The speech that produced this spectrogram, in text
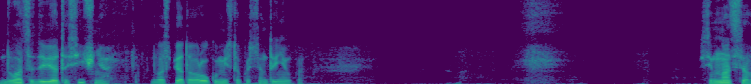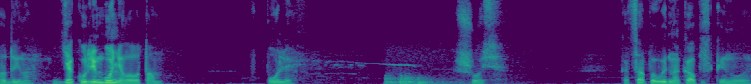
29 січня 25 року, місто Костянтинівка. Сімнадцята година. Як улімоніло отам в полі. Щось. Кацапи, видно, кап скинули.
